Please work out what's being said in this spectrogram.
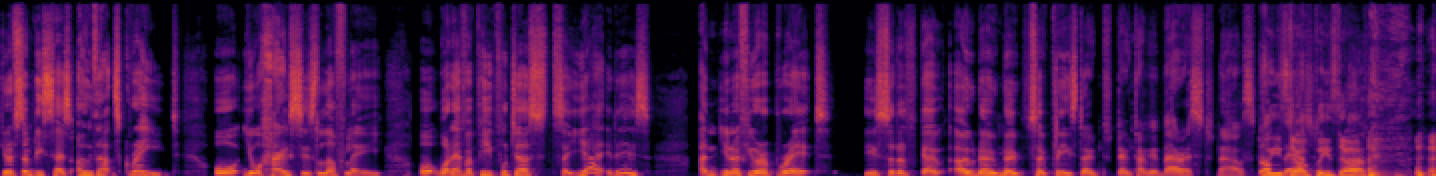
you know if somebody says oh that's great or your house is lovely or whatever people just say yeah it is. And you know if you're a brit you sort of go oh no no so please don't don't i'm embarrassed now stop please that. don't please don't um,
